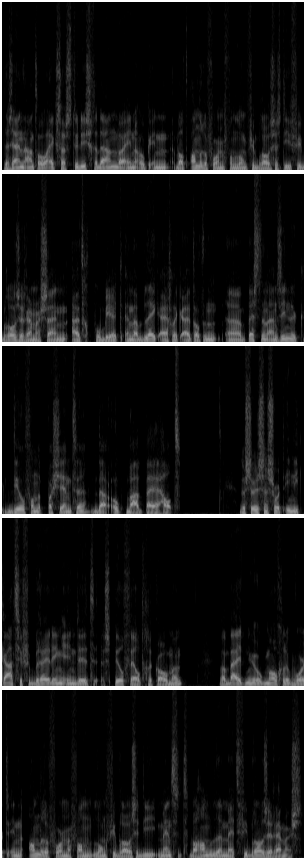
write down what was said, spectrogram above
Er zijn een aantal extra studies gedaan waarin ook in wat andere vormen van longfibroses die fibroseremmers zijn uitgeprobeerd. En daar bleek eigenlijk uit dat een uh, best een aanzienlijk deel van de patiënten daar ook baat bij had. Dus er is een soort indicatieverbreding in dit speelveld gekomen. Waarbij het nu ook mogelijk wordt in andere vormen van longfibrose die mensen te behandelen met fibroseremmers.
